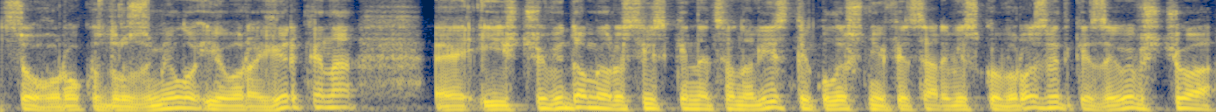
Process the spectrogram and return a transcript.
цього року. Зрозуміло Ігора Гіркіна. Е, і що відомий російський націоналіст і колишній офіцер військової розвідки заявив, що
